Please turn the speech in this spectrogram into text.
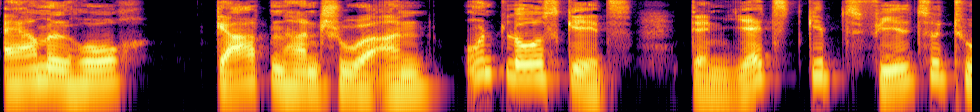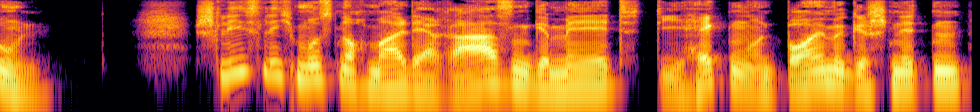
Ärmel hoch, Gartenhandschuhe an und los geht's, denn jetzt gibt's viel zu tun. Schließlich muss nochmal der Rasen gemäht, die Hecken und Bäume geschnitten,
